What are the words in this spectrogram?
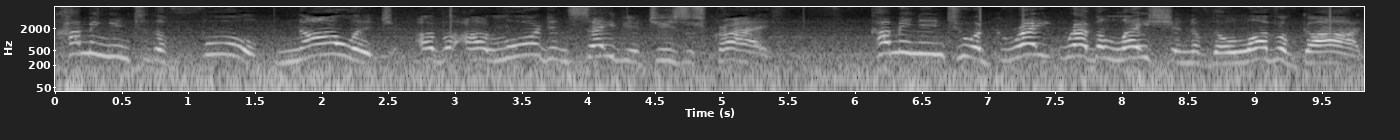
coming into the full knowledge of our Lord and Savior Jesus Christ, coming into a great revelation of the love of God,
